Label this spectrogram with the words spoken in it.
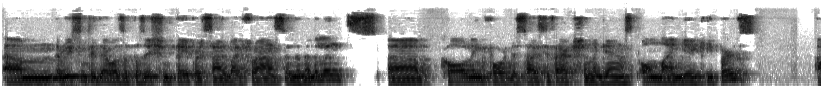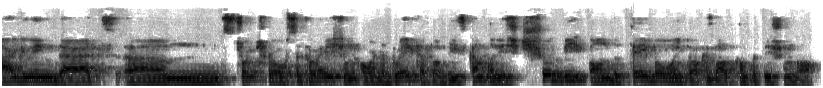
Um, recently, there was a position paper signed by France and the Netherlands uh, calling for decisive action against online gatekeepers arguing that um, structural separation or the breakup of these companies should be on the table when we talk about competition law.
